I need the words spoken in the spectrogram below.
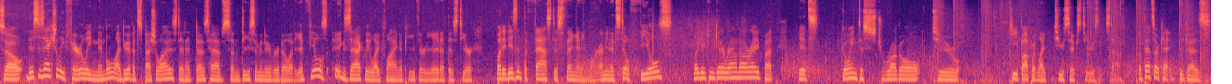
So this is actually fairly nimble. I do have it specialized and it does have some decent maneuverability. It feels exactly like flying a P-38 at this tier, but it isn't the fastest thing anymore. I mean, it still feels like it can get around all right, but it's going to struggle to keep up with like 262s and stuff. But that's okay because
